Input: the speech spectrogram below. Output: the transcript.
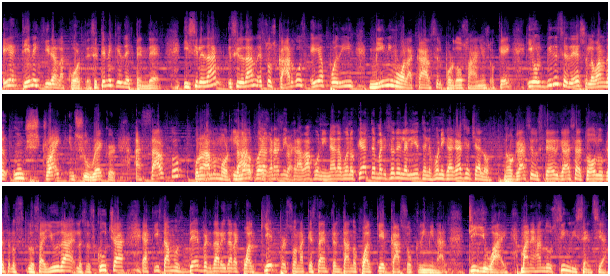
Ella tiene que ir a la corte, se tiene que defender. Y si le dan, si le dan estos cargos, ella puede ir mínimo a la cárcel por dos años, ¿ok? Y olvídese de eso, le van a dar un strike en su record. Asalto con un arma mortal. Y no puede agarrar ni trabajo ni nada. Bueno, quédate, Marisol, en la línea telefónica. Gracias, Chalo. No, gracias a usted, gracias a todos los que se los, los ayuda, los escucha. Aquí estamos de verdad a ayudar a cualquier persona que está enfrentando cualquier caso criminal. DUI, manejando sin licencia,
